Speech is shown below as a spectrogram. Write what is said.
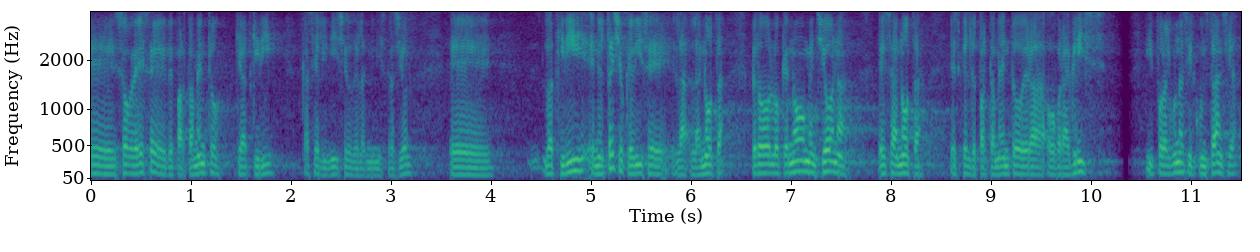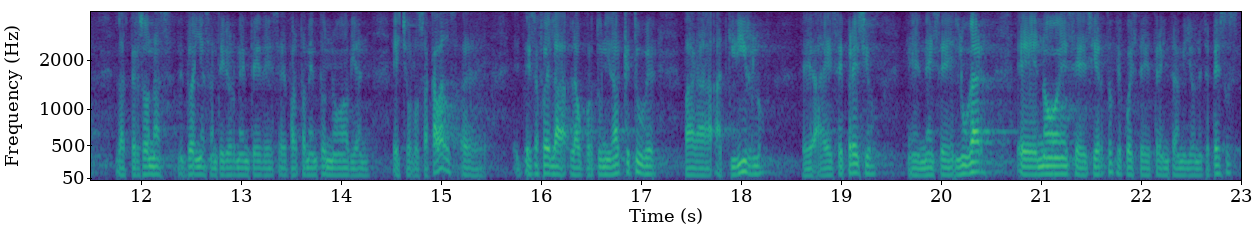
eh, sobre este departamento que adquirí casi al inicio de la administración. Eh, lo adquirí en el precio que dice la, nota, pero lo que no menciona esa nota es que el departamento era obra gris y por alguna circunstancia las personas dueñas anteriormente de ese departamento no habían hecho los acabados. Eh, esa fue la, oportunidad que tuve para adquirirlo a ese precio en ese lugar. No es cierto que cueste 30 millones de pesos.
